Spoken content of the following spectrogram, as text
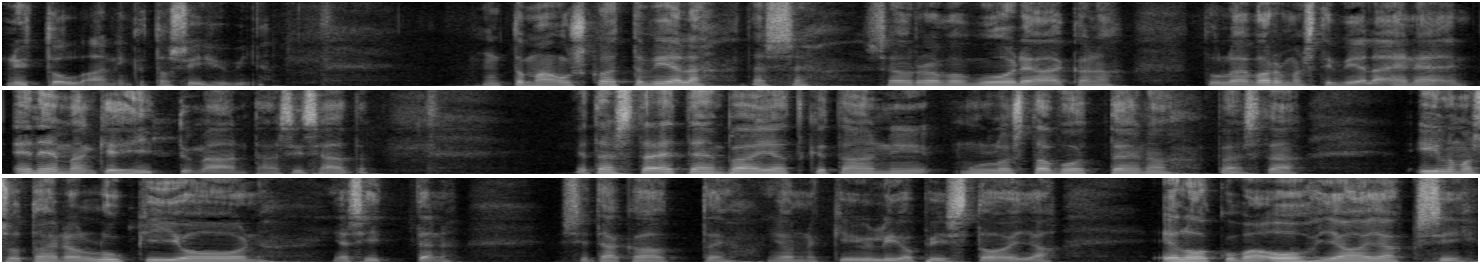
nyt ollaan niin tosi hyviä. Mutta mä uskon, että vielä tässä seuraavan vuoden aikana tulee varmasti vielä ene- enemmän kehittymään tämä sisältö. Ja tästä eteenpäin jatketaan, niin mulla olisi tavoitteena päästä ilmaisutaidon lukioon ja sitten sitä kautta jonnekin yliopistoon ja elokuvaohjaajaksi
